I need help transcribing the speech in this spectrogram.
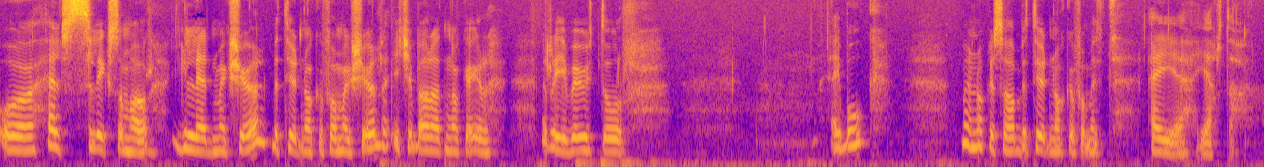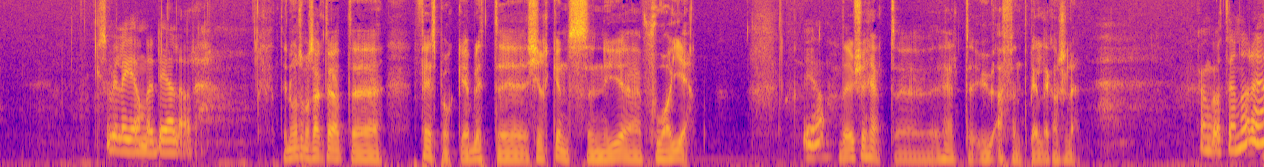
og helst slik som har gledd meg sjøl, betydd noe for meg sjøl. Ikke bare at noe river ut av ei bok, men noe som har betydd noe for mitt eget hjerte. Så vil jeg gjerne dele det. Det er noen som har sagt at uh, Facebook er blitt uh, kirkens nye foajé. Ja. Det er jo ikke helt, uh, helt ueffent bilde, kanskje det? Kan godt hende det.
